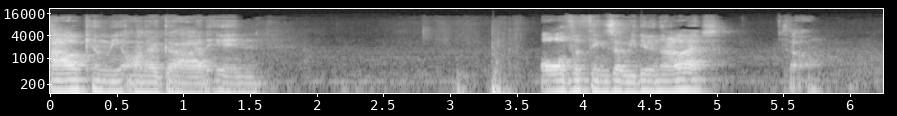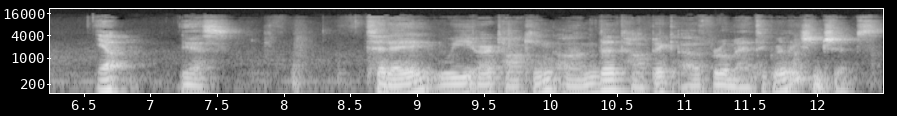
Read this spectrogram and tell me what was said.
how can we honor god in all the things that we do in our lives so yep Yes. Today we are talking on the topic of romantic relationships.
